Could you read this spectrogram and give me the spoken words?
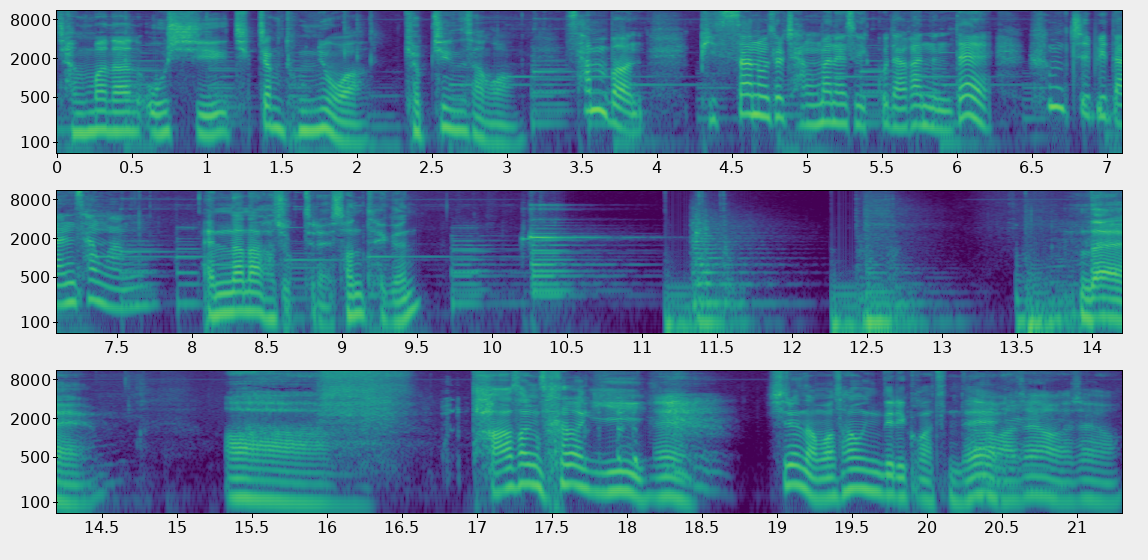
장만한 옷이 직장 동료와 겹치는 상황 3번 비싼 옷을 장만해서 입고 나갔는데 흠집이 난 상황. 엔나나 가족들의 선택은 네. 아... 다 상상하기 네 싫은 아마 상황들일 것 같은데 아, 맞아요 맞아요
